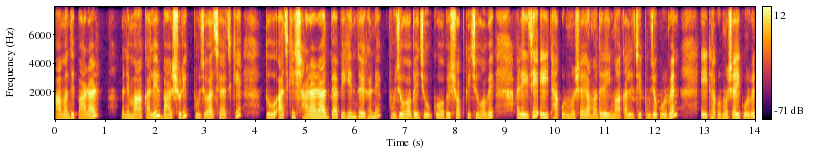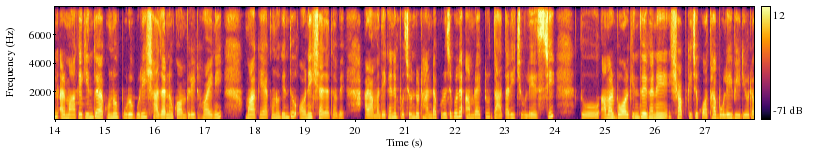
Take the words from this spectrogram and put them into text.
আমাদের পাড়ার মানে মা কালীর বার্ষরিক পুজো আছে আজকে। তো আজকে সারা রাত ব্যাপী কিন্তু এখানে পুজো হবে, যজ্ঞ হবে সব কিছু হবে। আর এই যে এই ঠাকুরমশাই আমাদের, এই মা কালীর যে পুজো করবেন, এই ঠাকুরমশাই করবেন। আর মাকে কিন্তু এখনও পুরোপুরি সাজানো কমপ্লিট হয়নি। মাকে এখনও কিন্তু অনেক সাজাতে হবে। আর আমাদের এখানে প্রচণ্ড ঠান্ডা পড়েছে বলে আমরা একটু তাড়াতাড়ি চলে এসেছি। তো আমার বর কিন্তু এখানে সব কিছু কথা বলেই ভিডিওটা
